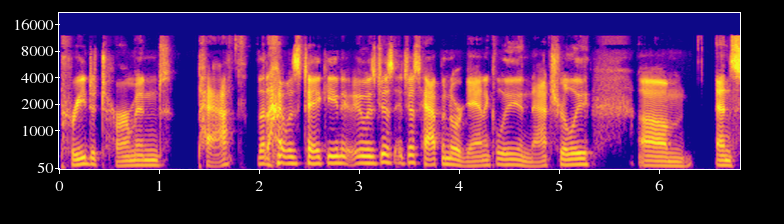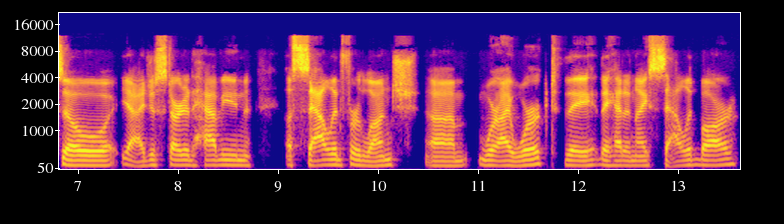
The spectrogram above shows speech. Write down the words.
predetermined path that I was taking. It was just it just happened organically and naturally. Um, and so yeah, I just started having a salad for lunch. Um, where I worked, they they had a nice salad bar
